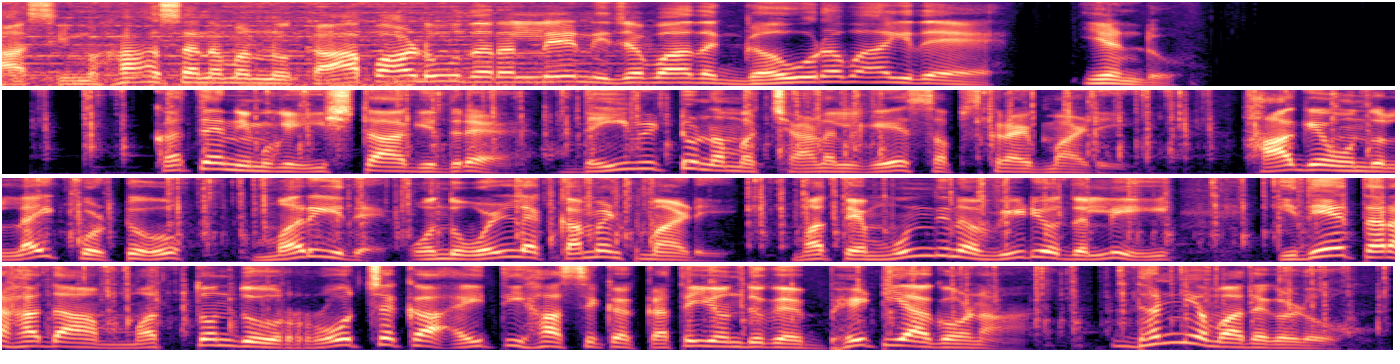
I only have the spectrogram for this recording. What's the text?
ಆ ಸಿಂಹಾಸನವನ್ನು ಕಾಪಾಡುವುದರಲ್ಲೇ ನಿಜವಾದ ಗೌರವ ಇದೆ ಎಂದು. ಕತೆ ನಿಮಗೆ ಇಷ್ಟ ಆಗಿದ್ರೆ ದಯವಿಟ್ಟು ನಮ್ಮ ಚಾನಲ್ಗೆ ಸಬ್ಸ್ಕ್ರೈಬ್ ಮಾಡಿ. ಹಾಗೆ ಒಂದು ಲೈಕ್ ಕೊಟ್ಟು ಮರೀದೆ ಒಂದು ಒಳ್ಳೆ ಕಮೆಂಟ್ ಮಾಡಿ. ಮತ್ತೆ ಮುಂದಿನ ವಿಡಿಯೋದಲ್ಲಿ ಇದೇ ತರಹದ ಮತ್ತೊಂದು ರೋಚಕ ಐತಿಹಾಸಿಕ ಕಥೆಯೊಂದಿಗೆ ಭೇಟಿಯಾಗೋಣ. ಧನ್ಯವಾದಗಳು.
